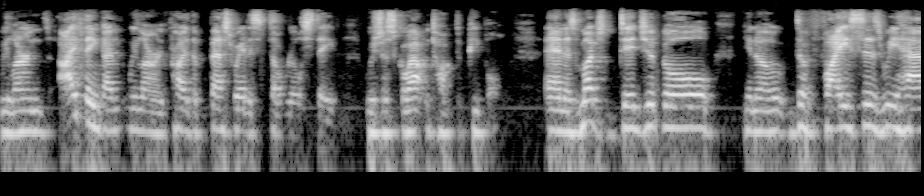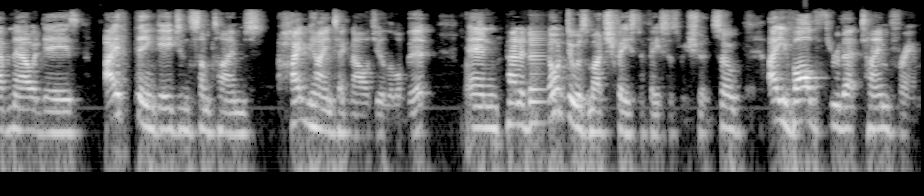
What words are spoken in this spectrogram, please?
we learned i think I, we learned probably the best way to sell real estate was just go out and talk to people. And as much digital you know devices we have nowadays i think agents sometimes hide behind technology a little bit and kind of don't do as much face to face as we should. So i evolved through that time frame.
